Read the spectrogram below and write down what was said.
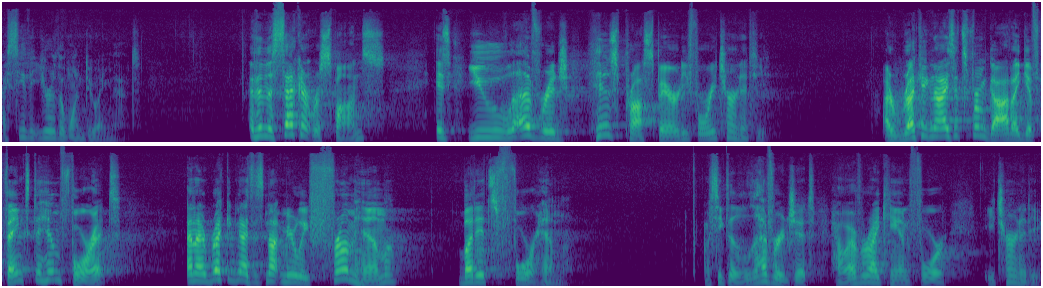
I see that you're the one doing that. And then the second response is you leverage his prosperity for eternity. I recognize it's from God, I give thanks to him for it, and I recognize it's not merely from him, but it's for him. I seek to leverage it however I can for eternity.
